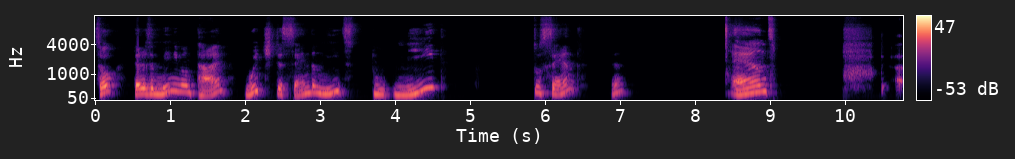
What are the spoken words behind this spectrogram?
So there is a minimum time which the sender needs to need to send. Yeah? And uh,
